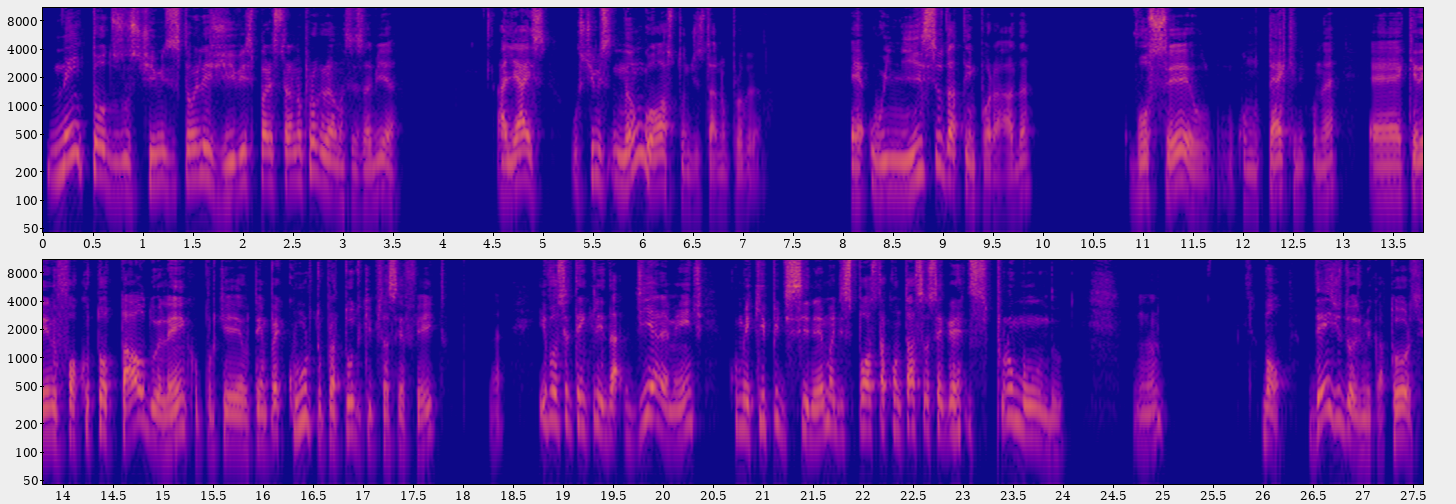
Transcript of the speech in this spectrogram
Nem todos os times estão elegíveis para estar no programa, você sabia? Aliás, os times não gostam de estar no programa. É o início da temporada, você, como técnico, né, é, querendo foco total do elenco, porque o tempo é curto para tudo que precisa ser feito. Né? E você tem que lidar diariamente com uma equipe de cinema disposta a contar seus segredos para o mundo. Né? Bom, desde 2014,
